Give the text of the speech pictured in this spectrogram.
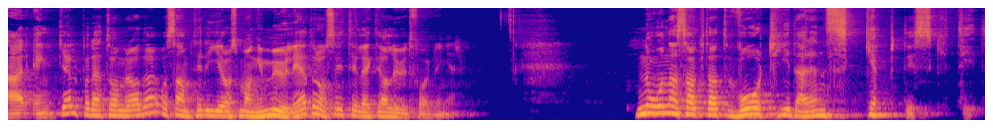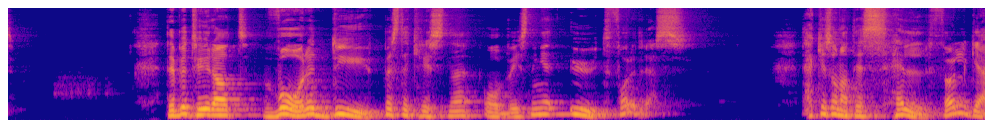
er enkel på dette området, og samtidig gir oss mange muligheter også, i tillegg til alle utfordringer. Noen har sagt at vår tid er en skeptisk. Det betyr at våre dypeste kristne overbevisninger utfordres. Det er ikke sånn at det er selvfølge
